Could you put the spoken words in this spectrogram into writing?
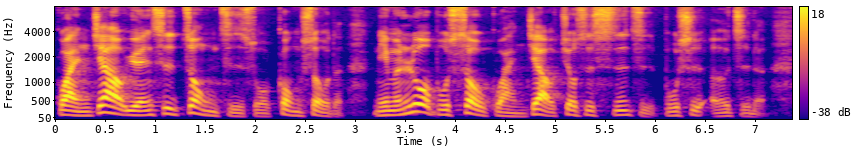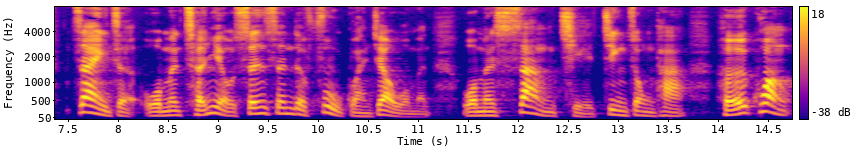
管教原是众子所共受的。你们若不受管教，就是失子，不是儿子了。再者，我们曾有深深的父管教我们，我们尚且敬重他，何况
